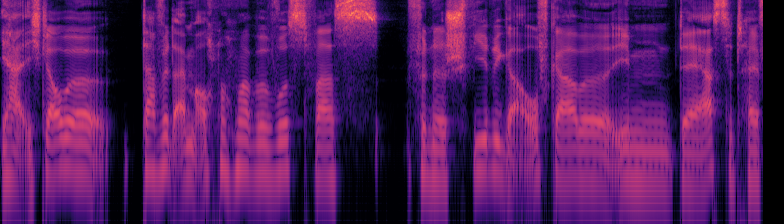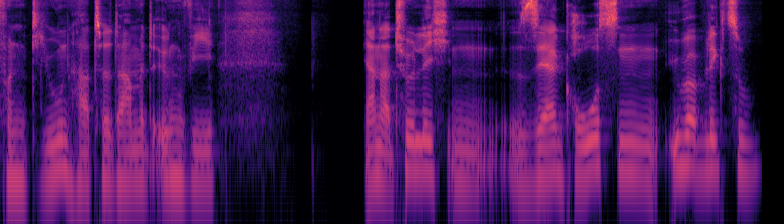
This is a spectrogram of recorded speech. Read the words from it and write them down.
ja, ich glaube, da wird einem auch nochmal bewusst, was für eine schwierige Aufgabe eben der erste Teil von Dune hatte, damit irgendwie ja, natürlich einen sehr großen Überblick zu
